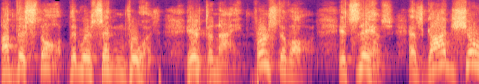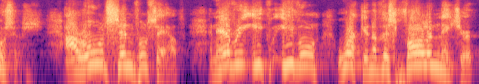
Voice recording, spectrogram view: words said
of this thought that we're setting forth here tonight? First of all, it's this. As God shows us our old sinful self and every evil working of this fallen nature,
